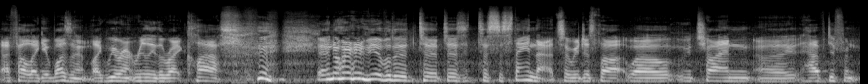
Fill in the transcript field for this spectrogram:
I felt like it wasn't like we weren't really the right class in order to be able to, to, to, to, sustain that. So we just thought, well, we try and uh, have different,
